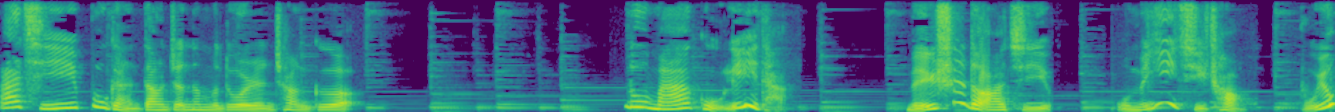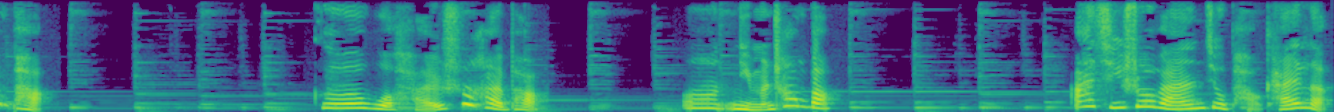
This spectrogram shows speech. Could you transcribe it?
阿奇不敢当着那么多人唱歌。路马鼓励他：“没事的，阿奇，我们一起唱，不用怕。”可我还是害怕。嗯，你们唱吧。阿奇说完就跑开了。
